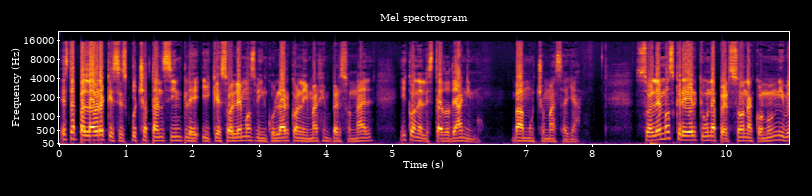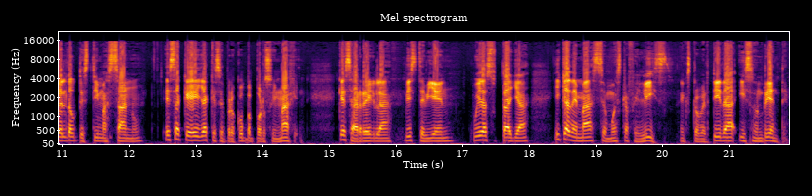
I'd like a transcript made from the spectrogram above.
Esta palabra que se escucha tan simple y que solemos vincular con la imagen personal y con el estado de ánimo, va mucho más allá. Solemos creer que una persona con un nivel de autoestima sano es aquella que se preocupa por su imagen, que se arregla, viste bien, cuida su talla y que además se muestra feliz, extrovertida y sonriente.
